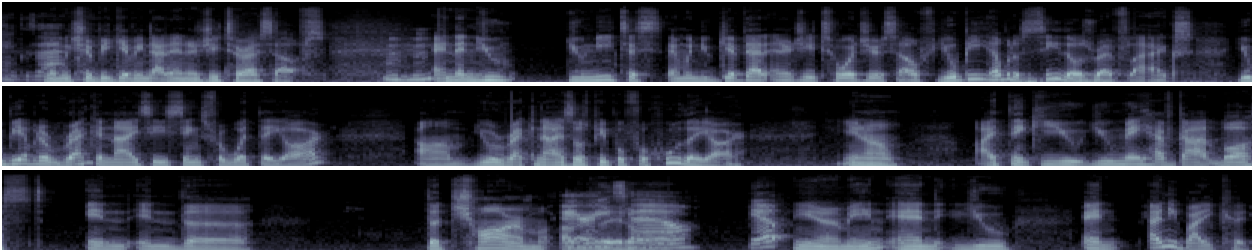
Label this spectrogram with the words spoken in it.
Exactly. when we should be giving that energy to ourselves. And then you you need to and when you give that energy towards yourself, you'll be able to see those red flags. You'll be able to recognize these things for what they are. Um, you will recognize those people for who they are. You know, I think you you may have got lost in in the the charm of it all. Yep. You know what I mean? And you and anybody could.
